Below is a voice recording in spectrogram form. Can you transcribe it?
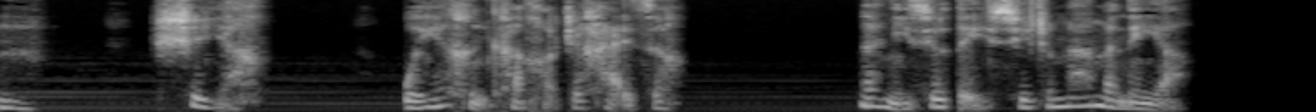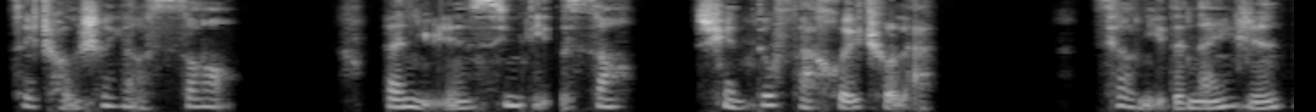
嗯，是呀，我也很看好这孩子。那你就得学着妈妈那样，在床上要骚，把女人心底的骚全都发挥出来，叫你的男人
